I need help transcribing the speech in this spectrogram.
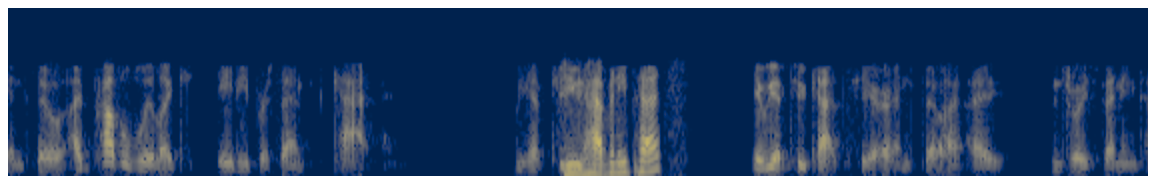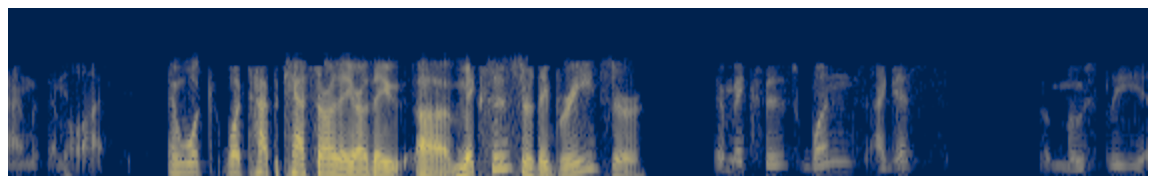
and so I'd probably like 80% cat. We have two. Do you cats. have any pets? Yeah, we have two cats here, and so I, I enjoy spending time with them a lot. And what what type of cats are they? Are they uh mixes? Are they breeds? Or they're mixes. One's, I guess, mostly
